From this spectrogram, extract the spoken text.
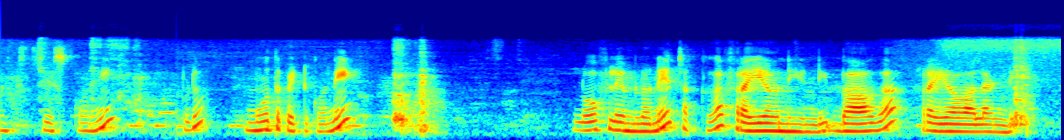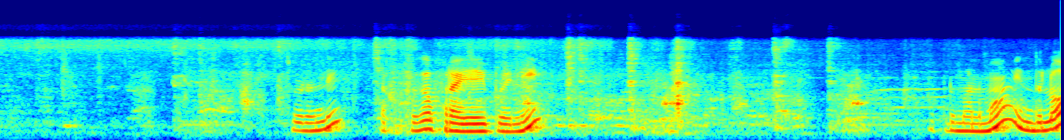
మిక్స్ చేసుకొని ఇప్పుడు మూత పెట్టుకొని లో ఫ్లేమ్లోనే చక్కగా ఫ్రై అవనియండి. బాగా ఫ్రై అవ్వాలండి. చూడండి చక్కగా ఫ్రై అయిపోయినాయి. ఇప్పుడు మనము ఇందులో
